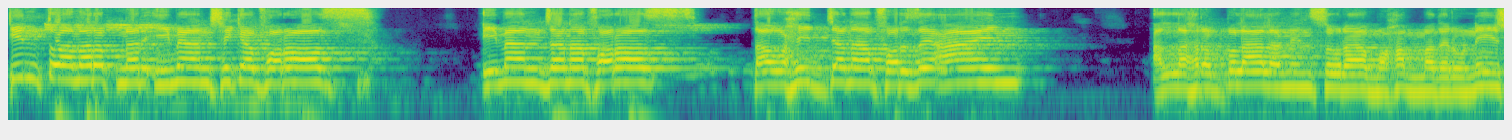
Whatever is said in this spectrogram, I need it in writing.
কিন্তু আমার আপনার ইমান শিখা ফরজ, ইমান জানা ফরজ, তাওহিদ জানা ফরজে আইন। আল্লাহ রব্বুল আলমিন সুরা মোহাম্মদের উনিশ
